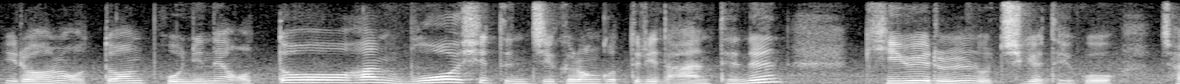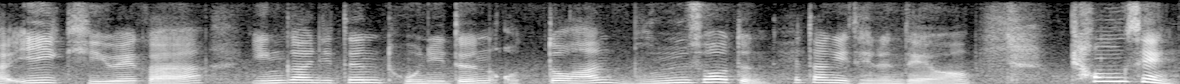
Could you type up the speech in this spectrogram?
이런 어떠한 본인의 어떠한 무엇이든지 그런 것들이 나한테는 기회를 놓치게 되고 자, 이 기회가 인간이든 돈이든 어떠한 문서든 해당이 되는데요. 평생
